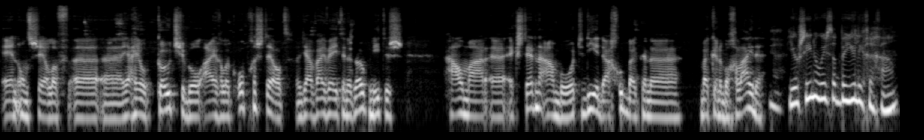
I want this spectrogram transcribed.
en onszelf ja, heel coachable eigenlijk opgesteld. Want ja, wij weten het ook niet, dus haal maar externe aan boord die je daar goed bij kunnen, bij kunnen begeleiden. Ja. Hoe is dat bij jullie gegaan?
